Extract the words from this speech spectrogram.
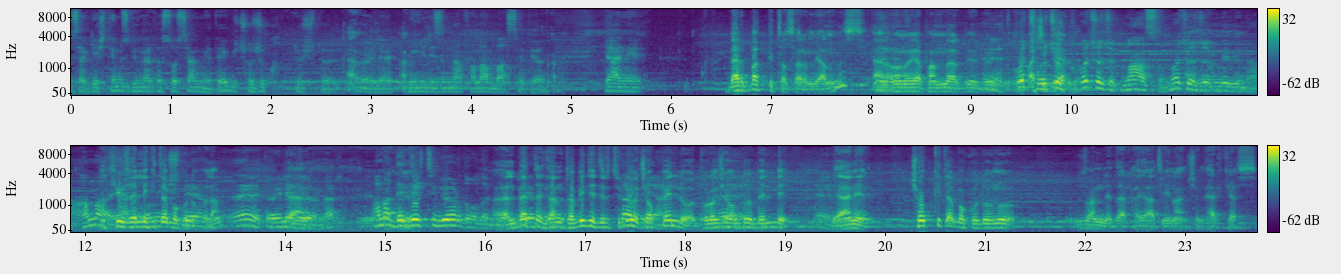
Mesela geçtiğimiz günlerde sosyal medyaya bir çocuk düştü. Böyle nihilizmden falan bahsediyor. Yani Berbat bir tasarım yalnız. Yani onu yapanlar bir, bir evet, o çocuk, yani. o çocuk masum, o çocuğun bir günahı. Ama 250 yani kitap okudu falan. Evet öyle Yani, diyorlar. e, Ama dedirtiliyor da olabilir. Elbette canım tabii dedirtiliyor. Tabii çok yani. belli o. Proje Evet. olduğu belli. Yani çok kitap okuduğunu zanneder hayatı inancım herkes.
